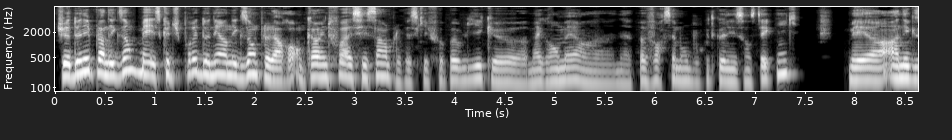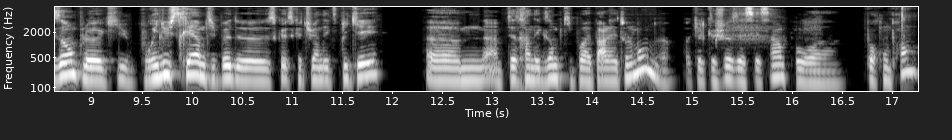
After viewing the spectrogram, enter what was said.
tu as donné plein d'exemples, mais est-ce que tu pourrais donner un exemple, alors encore une fois assez simple, parce qu'il faut pas oublier que euh, ma grand-mère euh, n'a pas forcément beaucoup de connaissances techniques, mais un exemple qui pour illustrer un petit peu de ce que, ce que tu viens d'expliquer, peut-être un exemple qui pourrait parler à tout le monde, quelque chose d'assez simple pour, pour comprendre.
